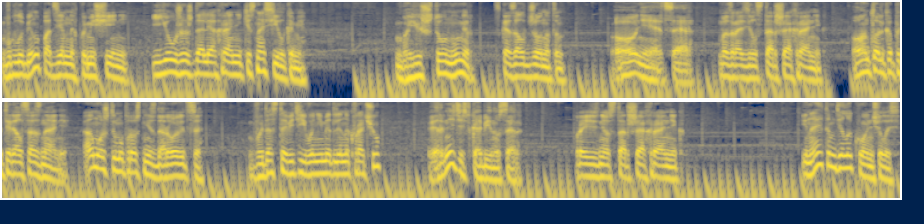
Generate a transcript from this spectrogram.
в глубину подземных помещений. Ее уже ждали охранники с носилками. «Боюсь, что он умер», — сказал Джонатан. «О, нет, сэр», — возразил старший охранник. «Он только потерял сознание, а может, ему просто не здоровится». «Вы доставите его немедленно к врачу?» «Вернитесь в кабину, сэр», — произнес старший охранник. И на этом дело кончилось.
